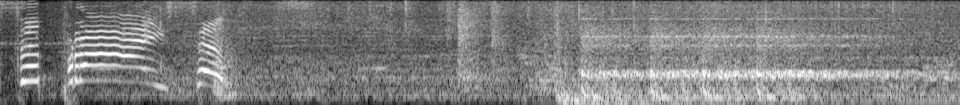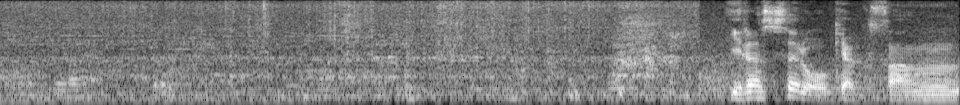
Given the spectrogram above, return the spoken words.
安プライス。いらっしゃるお客さん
